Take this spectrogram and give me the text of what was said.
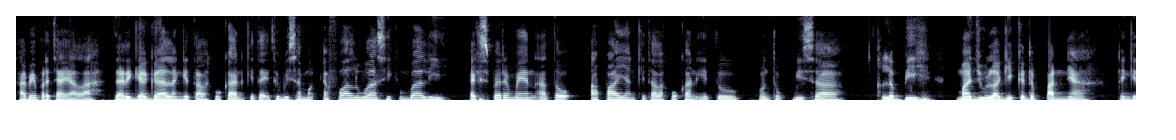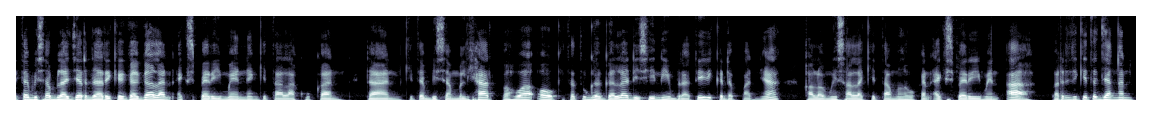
Tapi percayalah, dari gagal yang kita lakukan, kita itu bisa mengevaluasi kembali eksperimen atau apa yang kita lakukan itu untuk bisa lebih maju lagi ke depannya dan kita bisa belajar dari kegagalan eksperimen yang kita lakukan. Dan kita bisa melihat bahwa oh kita tuh gagal di sini. Berarti ke depannya kalau misalnya kita melakukan eksperimen A berarti kita jangan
